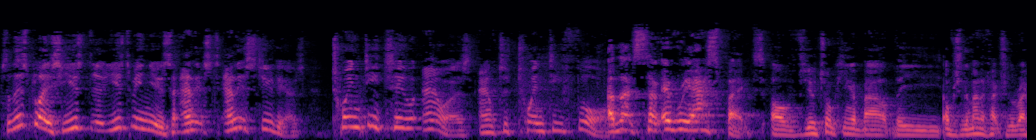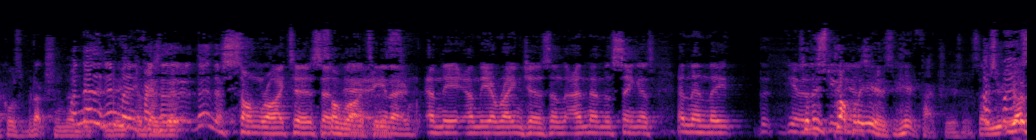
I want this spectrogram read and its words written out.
So this place used to, used to be in use and its and its studios 22 hours out of 24. And that's so every aspect of you're talking about the obviously the manufacture of the records, the production. Well, the, no, they didn't the- manufacture. the- They're, the songwriters, and, Songwriters. you know, and the and the arrangers, and and then the singers, and then the, the you know. So the this studios. probably is a hit factory, isn't it? So you, you open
